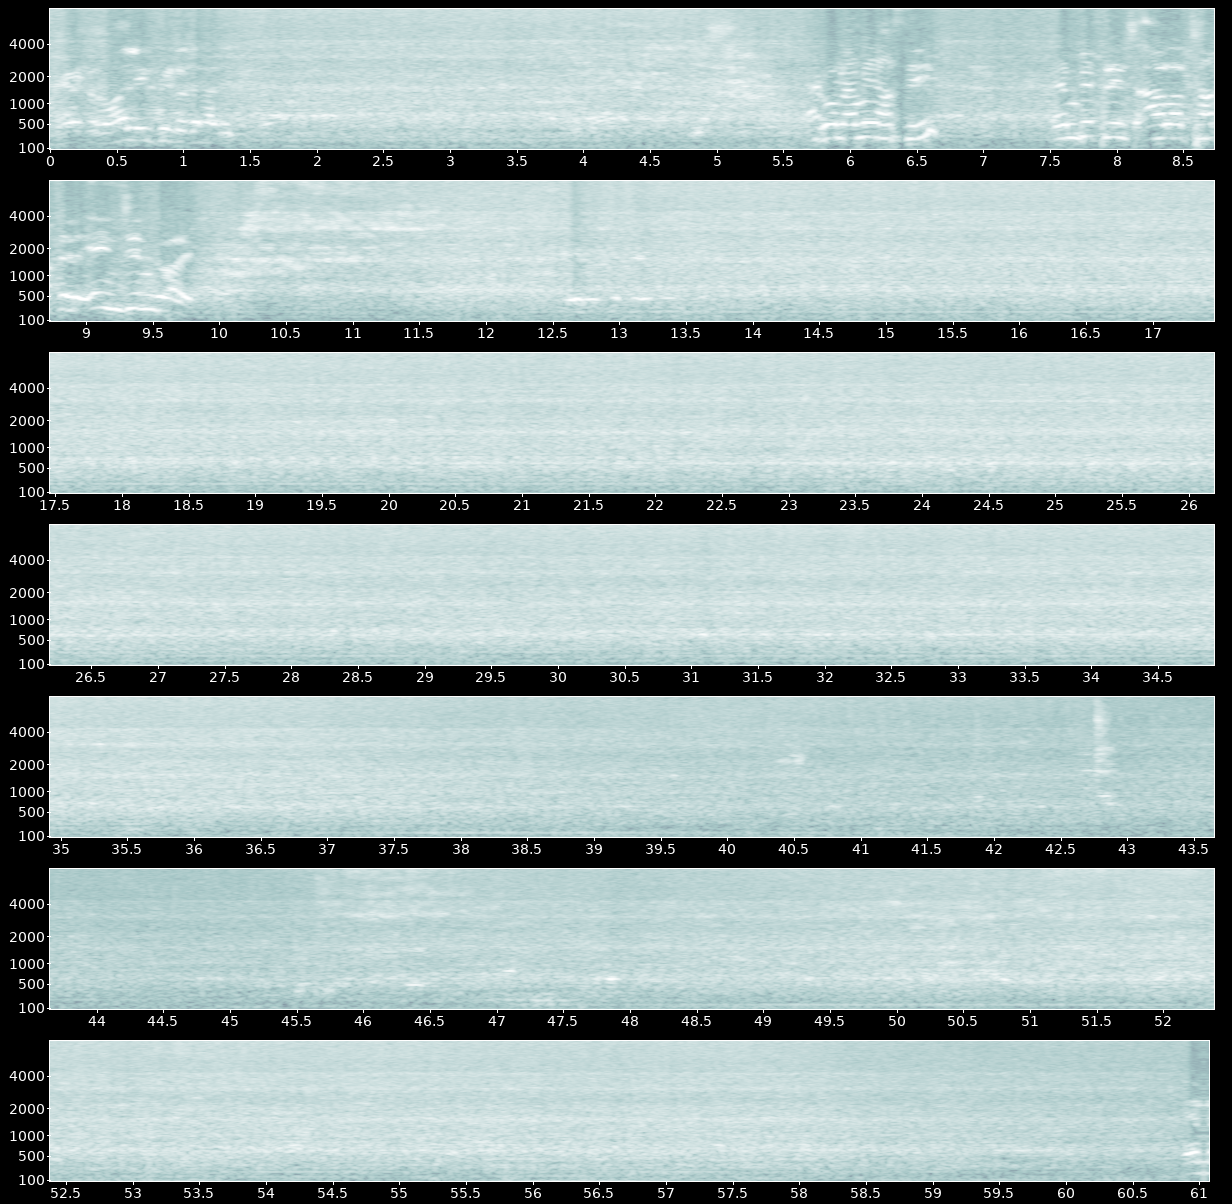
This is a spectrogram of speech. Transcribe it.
এখানে একটা রয়্যাল এনফিল্ডও দেখা যাচ্ছে। এখন আমি আছি এমবি প্রিন্স আওলা ছাতের ইঞ্জিন ঘরে।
